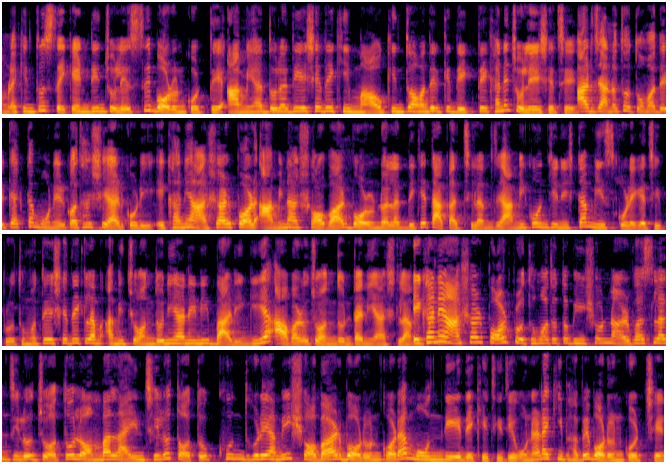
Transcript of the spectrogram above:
আমরা কিন্তু সেকেন্ড দিন চলে এসেছি বরণ করতে। আমি আর দোলাদি এসে দেখি মাও কিন্তু আমাদেরকে দেখতে এখানে চলে এসেছে। আর জানো তো, তোমাদেরকে একটা মনের কথা শেয়ার করি। এখানে আসার পর আমি না সবার বরণডলার দিকে তাকাচ্ছিলাম যে আমি কোন জিনিসটা মিস করে গেছি। প্রথমত এসে দেখলাম আমি চন্দনই আনিনি, বাড়ি গিয়ে আবারও চন্দনটা নিয়ে আসলাম। এখানে আসার পর প্রথমত তো ভীষণ নার্ভাস লাগছিল, যত লম্বা লাইন ছিল ততক্ষণ ধরে আমি সবার বরণ করা মন দিয়ে দেখেছি যে ওনারা কীভাবে বরণ করছেন।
